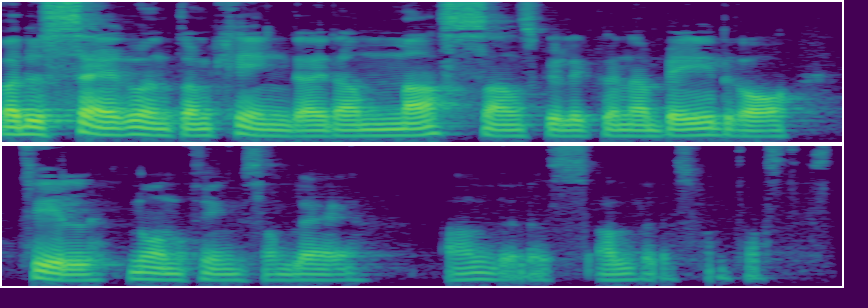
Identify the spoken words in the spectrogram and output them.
vad du ser runt omkring dig där massan skulle kunna bidra till någonting som blir alldeles, alldeles fantastiskt.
